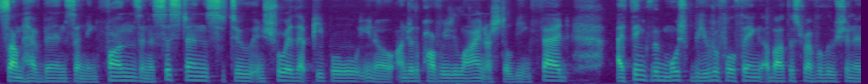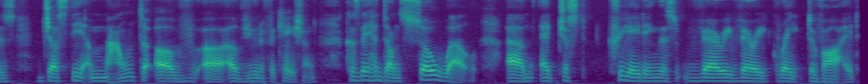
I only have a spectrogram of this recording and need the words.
Some have been sending funds and assistance to ensure that people, you know, under the poverty line are still being fed. I think the most beautiful thing about this revolution is just the amount of uh, of unification, because they had done so well um, at just creating this very, very great divide.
